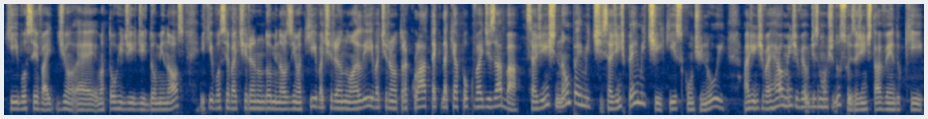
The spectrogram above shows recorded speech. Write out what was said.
que você vai de é, uma torre de, de dominós e que você vai tirando um dominózinho aqui, vai tirando um ali, vai tirando outro lá, até que daqui a pouco vai desabar. Se a gente não permitir, se a gente permitir que isso continue, a gente vai realmente ver o desmonte do SUS. A gente está vendo que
